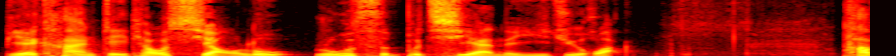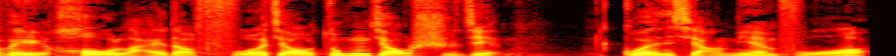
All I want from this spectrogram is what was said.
别看这条小路如此不起眼的一句话，它为后来的佛教宗教实践、观想念佛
